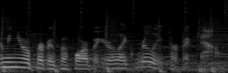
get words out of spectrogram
I mean, you were perfect before, but you're like really perfect now.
